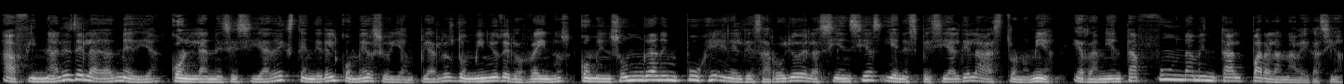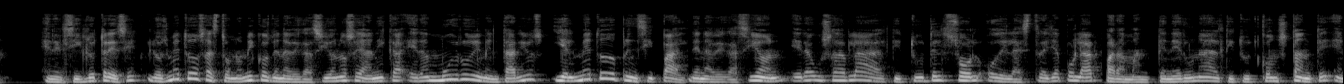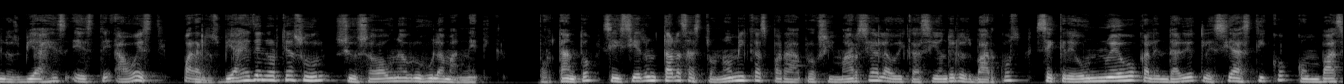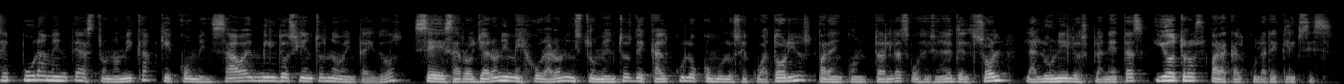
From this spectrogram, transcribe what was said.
A finales de la Edad Media, con la necesidad de extender el comercio y ampliar los dominios de los reinos, comenzó un gran empuje en el desarrollo de las ciencias y en especial de la astronomía, herramienta fundamental para la navegación. En el siglo XIII, los métodos astronómicos de navegación oceánica eran muy rudimentarios y el método principal de navegación era usar la altitud del Sol o de la estrella polar para mantener una altitud constante en los viajes este a oeste. Para los viajes de norte a sur se usaba una brújula magnética. Por tanto, se hicieron tablas astronómicas para aproximarse a la ubicación de los barcos, se creó un nuevo calendario eclesiástico con base puramente astronómica que comenzaba en 1292, se desarrollaron y mejoraron instrumentos de cálculo como los ecuatorios para encontrar las posiciones del Sol, la Luna y los planetas y otros para calcular eclipses.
